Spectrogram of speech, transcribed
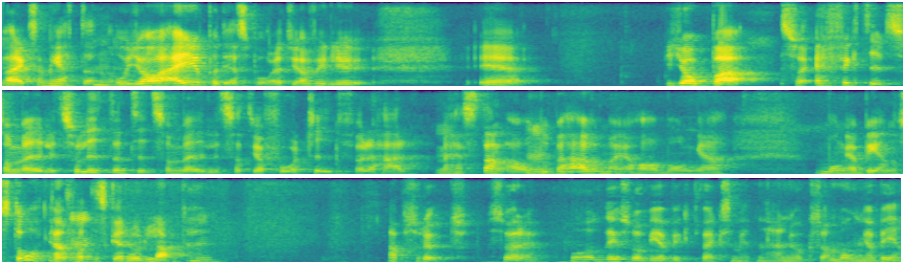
verksamheten. Och jag är ju på det spåret. Jag vill ju eh, jobba så effektivt som möjligt, så liten tid som möjligt så att jag får tid för det här med hästarna. Och då behöver man ju ha många, många ben att stå på för att det ska rulla. Absolut, så är det. Och det är så vi har byggt verksamheten här nu också. Många ben.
